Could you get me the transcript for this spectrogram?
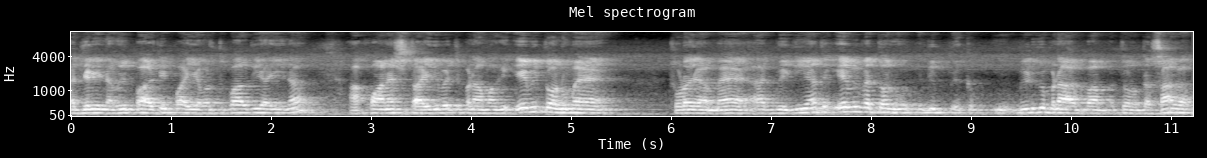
ਆ ਜਿਹੜੀ ਨਵੀਂ ਪਾਰਟੀ ਭਾਈ ਅਮਰਤਪਾਲ ਦੀ ਆਈ ਨਾ, ਆਪਾਂ ਨੇ 27 ਦੇ ਵਿੱਚ ਬਣਾਵਾਂਗੇ, ਇਹ ਵੀ ਤੁਹਾਨੂੰ ਮੈਂ ਥੋੜਾ ਜਿਹਾ ਮੈਂ ਅੱਜ ਬੀਜੀ ਆ ਤੇ ਇਹ ਵੀ ਮੈਂ ਤੁਹਾਨੂੰ ਇਹਦੀ ਇੱਕ ਵੀਡੀਓ ਬਣਾ ਤੁਹਾਨੂੰ ਦੱਸਾਂਗਾ।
